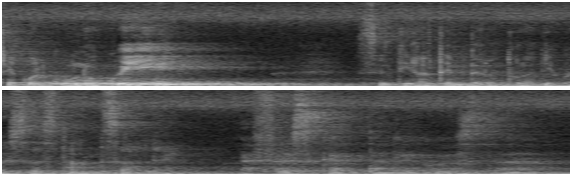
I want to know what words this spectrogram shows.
c'è qualcuno qui? Senti la temperatura di questa stanza, Ale. È freschetta anche questa, eh?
